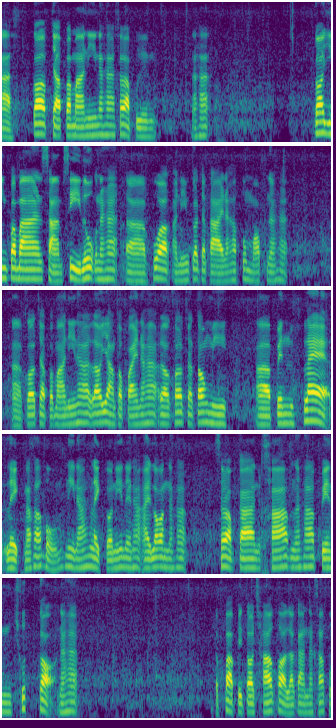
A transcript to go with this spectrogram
อะก็จะประมาณนี้นะฮะสำหรับปืนนะฮะ ก็ยิงประมาณ 3-4 ลูกนะฮะอ่าพวกอันนี้ก็จะตายนะครับ พวกม็อบนะฮะอ่าก็จะประมาณนี้นะฮะแล้วอย่างต่อไปนะฮะเราก็จะต้องมีอ่าเป็นแร่เหล็กนะครับผมนี่นะเหล็กตัวนี้เลยนะไอรอนนะฮะสำหรับการคราฟนะฮะเป็นชุดเกาะนะฮะเดี๋ยวปรับเป็นตอนเช้าก่อนแล้วกันนะครับผ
